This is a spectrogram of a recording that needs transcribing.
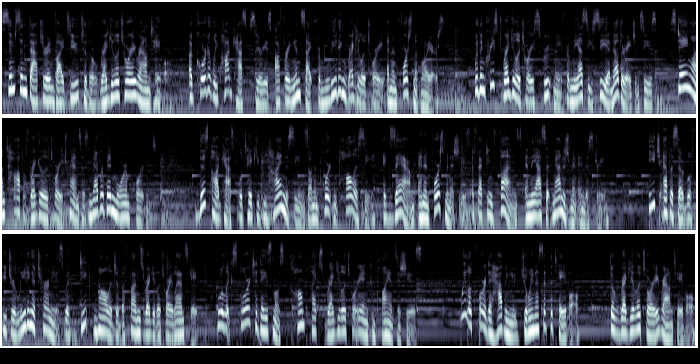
Simpson Thacher invites you to the Regulatory Roundtable, a quarterly podcast series offering insight from leading regulatory and enforcement lawyers. With increased regulatory scrutiny from the SEC and other agencies, staying on top of regulatory trends has never been more important. This podcast will take you behind the scenes on important policy, exam, and enforcement issues affecting funds and the asset management industry. Each episode will feature leading attorneys with deep knowledge of the fund's regulatory landscape who will explore today's most complex regulatory and compliance issues. We look forward to having you join us at the table, the Regulatory Roundtable.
